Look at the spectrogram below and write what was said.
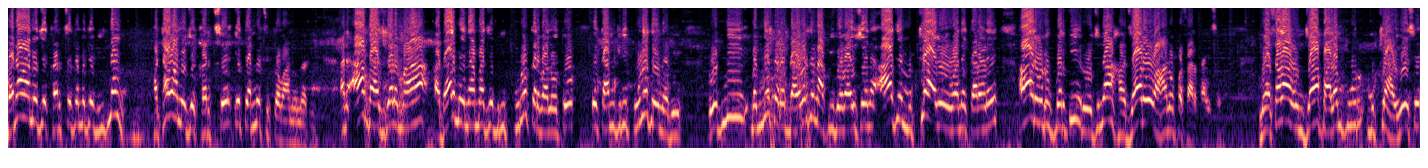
બનાવવાનો જે ખર્ચ છે, તેમજ જે નહીં હટાવવાનો જે ખર્ચ છે, એ તેમને ચૂકવવાનો નથી. અને આ ભાજગળમાં અઢાર મહિનામાં જે બ્રિજ પૂરો કરવાનો હતો, એ કામગીરી પૂર્ણ થઈ નથી. રોડની બંને તરફ ડાયવર્ઝન આપી દેવાયું છે અને આ જે મુખ્ય હાઈવે હોવાને કારણે આ રોડ ઉપરથી રોજના હજારો વાહનો પસાર થાય છે. મહેસાણા, ઊંઝા, પાલનપુર મુખ્ય હાઈવે છે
